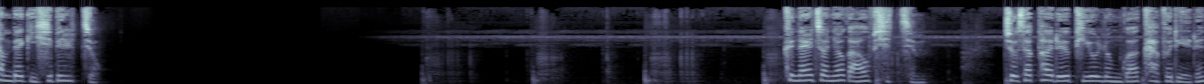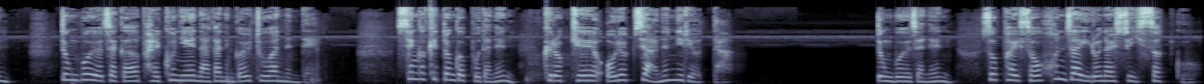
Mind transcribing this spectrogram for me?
321쪽 그날 저녁 9시쯤 조사파 르 비올롱과 가브리엘은 뚱보 여자가 발코니에 나가는 걸 도왔는데 생각했던 것보다는 그렇게 어렵지 않은 일이었다. 뚱보 여자는 소파에서 혼자 일어날 수 있었고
